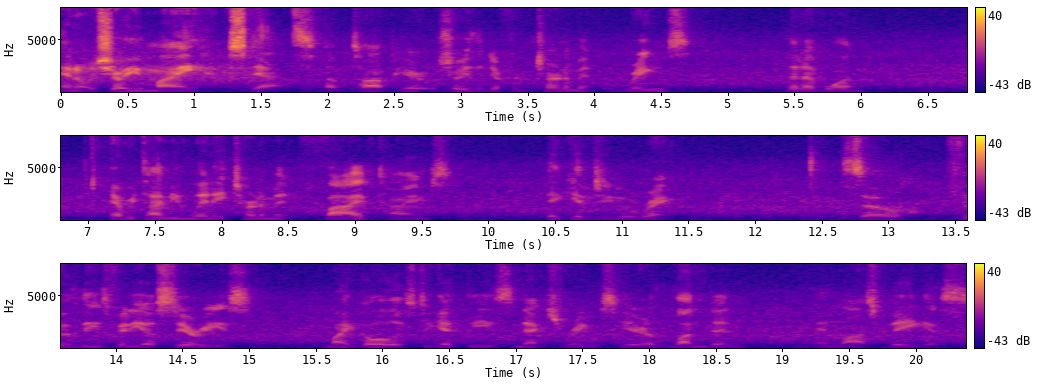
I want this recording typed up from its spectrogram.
and it will show you my stats up top here. It will show you the different tournament rings that I've won. Every time you win a tournament five times, it gives you a ring. So through these video series, my goal is to get these next rings here, London and Las Vegas.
